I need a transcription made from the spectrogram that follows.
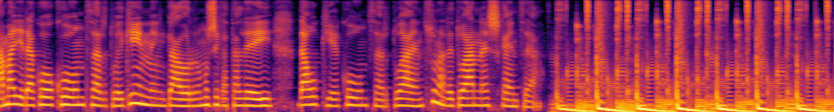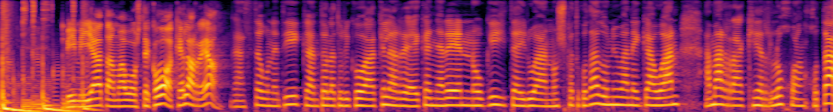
amaierako kontzertuekin gaur musika taldei dagokie kontzertua entzunaretuan eskaintzea. 2000 eta amabosteko akelarrea. Gaztegunetik antolaturiko akelarrea ekainaren nogita iruan ospatuko da donibanek gauan amarrak erlojoan jota.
